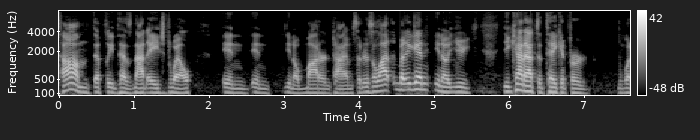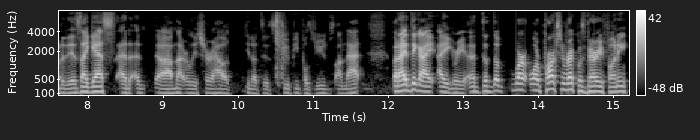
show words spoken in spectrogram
Tom definitely has not aged well in in you know modern times. So there's a lot, but again, you know, you you kind of have to take it for what it is, I guess. And, and, uh, I'm not really sure how you know to skew people's views on that, but I think I, I agree. Uh, the, the where, where Parks and Rec was very funny.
